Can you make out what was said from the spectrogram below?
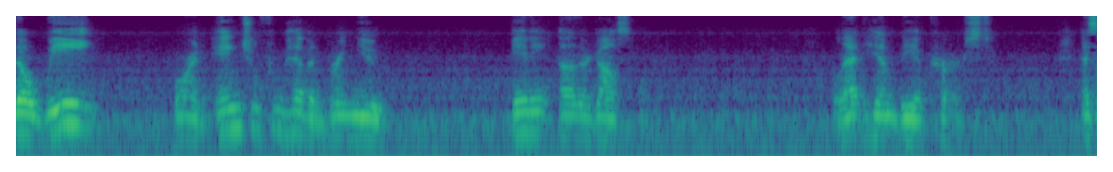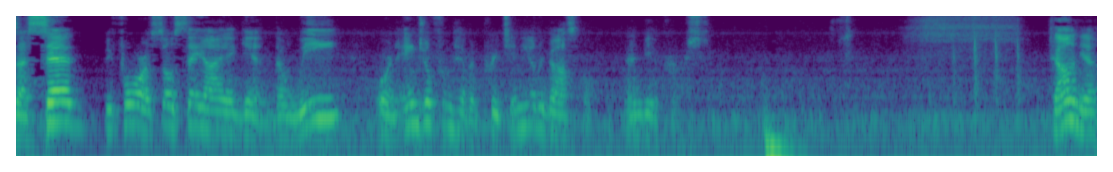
Though we or an angel from heaven bring you any other gospel let him be accursed. As I said before, so say I again. Though we or an angel from heaven preach any other gospel, him be accursed. I'm telling you,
